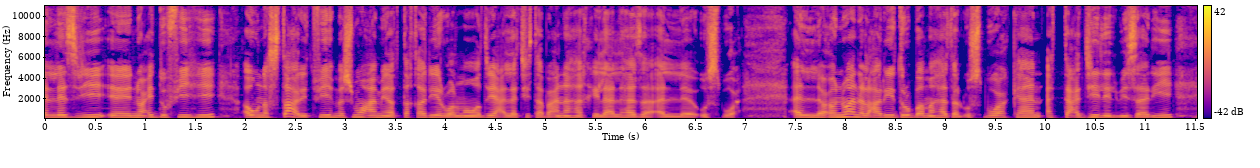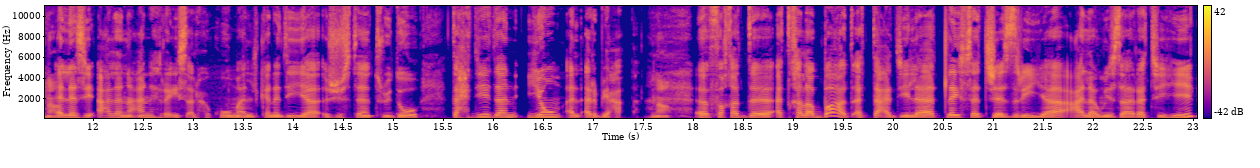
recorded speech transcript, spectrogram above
الذي آه، نعد فيه أو نستعرض فيه مجموعة من التقارير والمواضيع التي تابعناها خلال هذا الأسبوع. العنوان العريض ربما هذا الأسبوع كان التعديل الوزاري نعم. الذي أعلن عنه رئيس الحكومة الكندية جوستين ترودو تحديدا يوم الأربعاء. نعم. آه، فقد أدخل بعض التعديلات ليست جذرية على. وزارته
